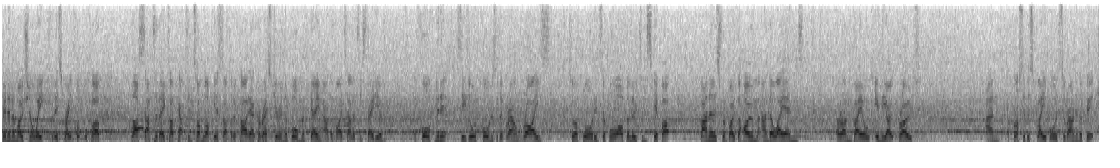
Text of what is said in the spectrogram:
Been an emotional week for this great football club. Last Saturday, club captain Tom Lockyer suffered a cardiac arrest during the Bournemouth game at the Vitality Stadium. The fourth minute sees all corners of the ground rise to applaud in support of the Luton skipper. Banners from both the home and away end are unveiled in the Oak Road. And across the display boards surrounding the pitch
